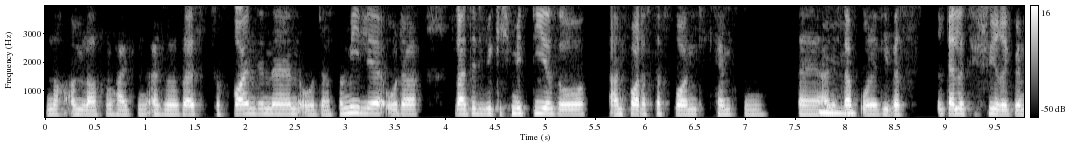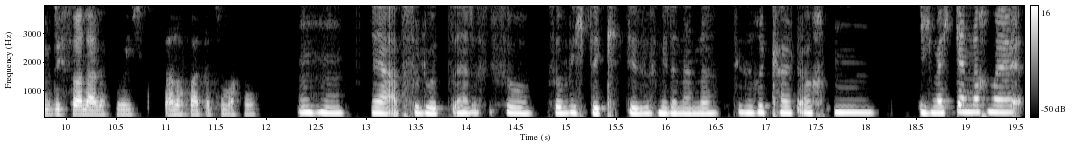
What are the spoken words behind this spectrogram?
noch am Laufen halten. Also sei es zu Freundinnen oder Familie oder Leute, die wirklich mit dir so an vorderster Front kämpfen. Äh, also mhm. ich glaube, ohne die wäre es relativ schwierig, wenn du dich so alleine fühlst, da noch weiterzumachen. Mhm. Ja, absolut. Das ist so, so wichtig, dieses Miteinander, dieser Rückhalt auch. Mm. Ich möchte gerne nochmal,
